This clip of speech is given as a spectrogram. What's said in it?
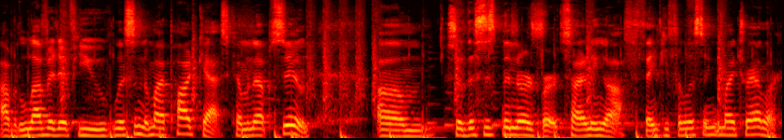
I would love it if you listen to my podcast coming up soon. Um, so, this is the Nerdbird signing off. Thank you for listening to my trailer.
